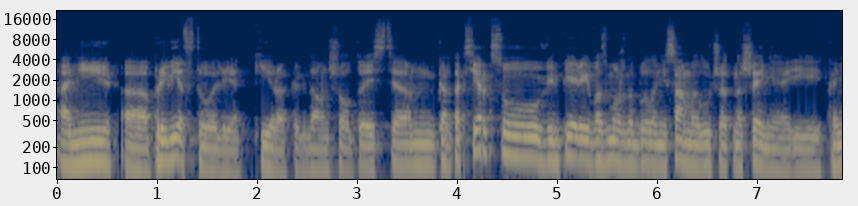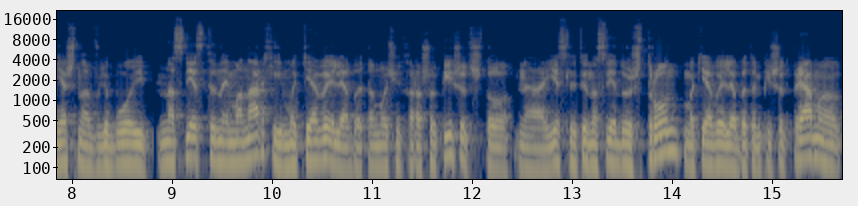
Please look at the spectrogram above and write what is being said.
они, э, приветствовали Кира, когда он шел. То есть э, к Артаксерксу в империи империи, возможно, было не самое лучшее отношение. И, конечно, в любой наследственной монархии Макиавелли об этом очень хорошо пишет, что э, если ты наследуешь трон, Макиавелли об этом пишет прямо,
